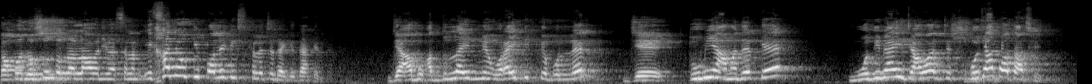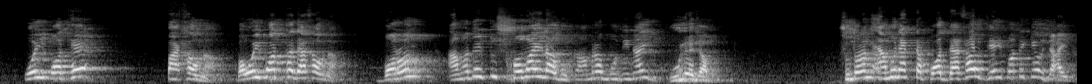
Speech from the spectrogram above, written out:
তখন রসুল সাল্লাহ আলী আসাল্লাম এখানেও কি পলিটিক্স খেলেছে দেখে, দেখেন। যে আবু আব্দুল্লাহ ইবনে ওরাইকিবকে বললেন যে, তুমি আমাদেরকে মদিনায় যাওয়ার যে সোজা পথ আছে, ওই পথে পাঠাও না বা ওই পথটা দেখাও না। বরং আমাদের একটু সময় লাগুক, আমরা মদিনায় ঘুরে যাব। সুতরাং এমন একটা পথ দেখাও, যেই পথে কেউ যায় না।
